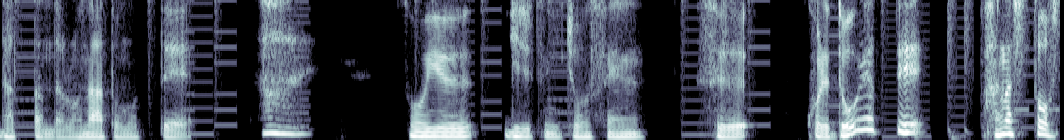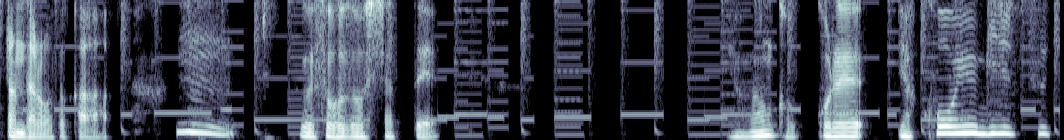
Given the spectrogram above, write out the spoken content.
だったんだろうなと思ってはい。そういう技術に挑戦するこれどうやって話し通したんだろうとかうん。すごい想像しちゃっていやなんかこれいやこういう技術チ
